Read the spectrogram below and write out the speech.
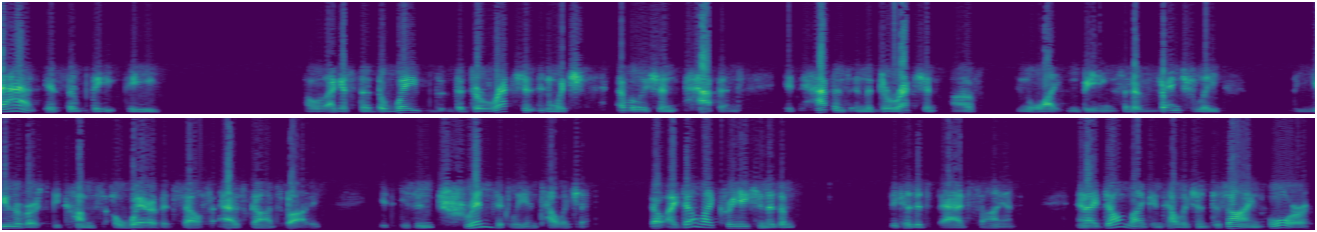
That is the the the Oh, I guess the the way the direction in which evolution happens. It happens in the direction of enlightened beings that eventually the universe becomes aware of itself as God's body. It is intrinsically intelligent. So I don't like creationism because it's bad science. And I don't like intelligent design or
